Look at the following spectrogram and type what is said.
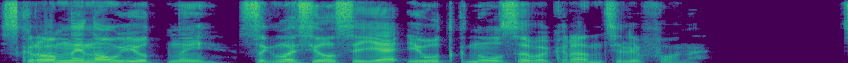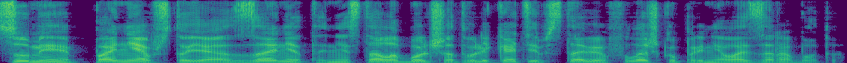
Скромный, но уютный, согласился я и уткнулся в экран телефона. Цуми, поняв, что я занят, не стала больше отвлекать и, вставив флешку, принялась за работу.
